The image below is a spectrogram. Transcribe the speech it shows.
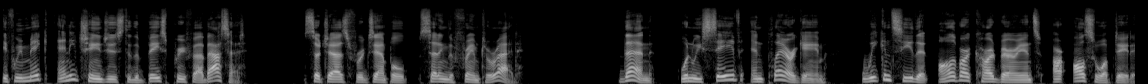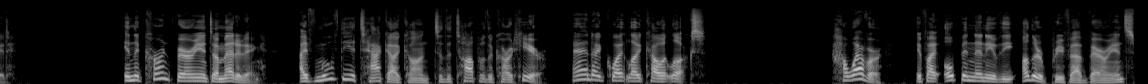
If we make any changes to the base prefab asset, such as, for example, setting the frame to red. Then, when we save and play our game, we can see that all of our card variants are also updated. In the current variant I'm editing, I've moved the attack icon to the top of the card here, and I quite like how it looks. However, if I open any of the other prefab variants,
